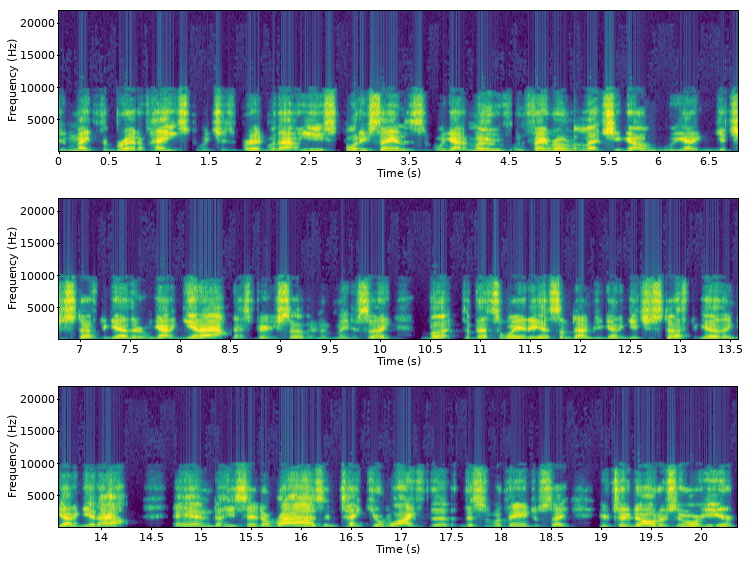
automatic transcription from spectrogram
to make the bread of haste, which is bread without yeast. What he's saying is we got to move. When Pharaoh lets you go, we got to get your stuff together. We got to get out. That's very southern of me to say, but that's the way it is. Sometimes you got to get your stuff together and got to get out. And he said, Arise and take your wife. The, this is what the angels say Your two daughters who are here,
